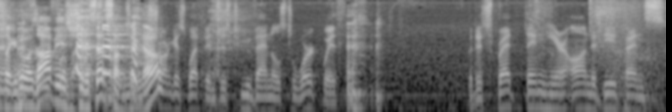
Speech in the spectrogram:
Like if it was obvious, you should have said something. No. Strongest weapons is two Vandals to work with. but it's spread thin here on the defense.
